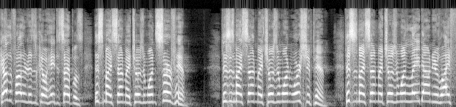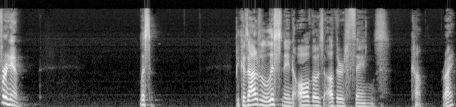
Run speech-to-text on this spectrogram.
God the Father doesn't go, hey, disciples, this is my son, my chosen one. Serve him. This is my son, my chosen one. Worship him. This is my son, my chosen one. Lay down your life for him. Listen. Because out of the listening, all those other things come, right?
